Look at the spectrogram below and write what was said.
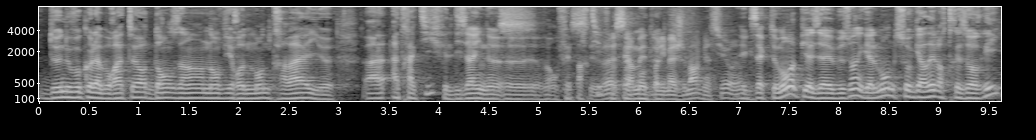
de nouveaux collaborateurs dans un environnement de travail euh, attractif et le design euh, en fait partie. Vrai, ça permet pour l'image de marque, bien sûr. Hein. Exactement. Et puis elles avaient besoin également de sauvegarder leur trésorerie,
